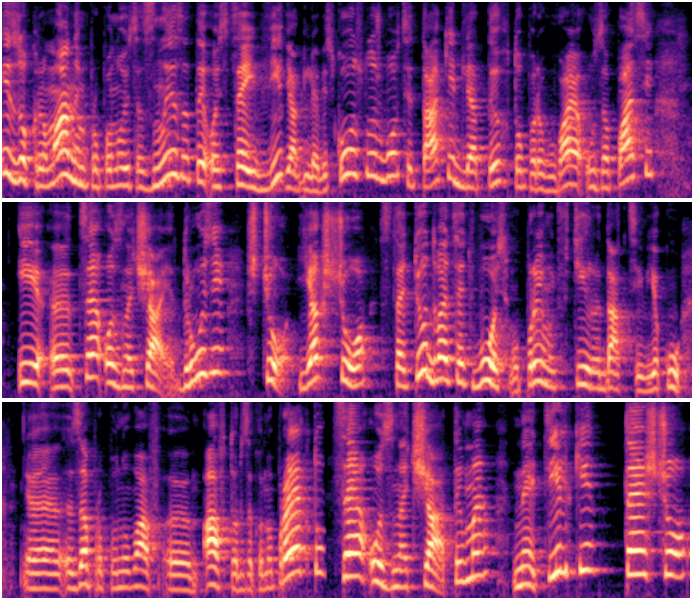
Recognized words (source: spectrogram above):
І, зокрема, ним пропонується знизити ось цей вік як для військовослужбовців, так і для тих, хто перебуває у запасі. І е, це означає, друзі, що якщо статтю 28 приймуть в тій редакції, в яку е, запропонував е, автор законопроекту, це означатиме не тільки те, що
